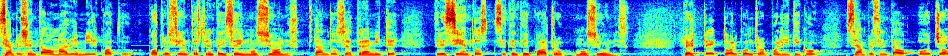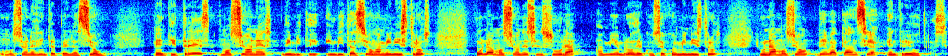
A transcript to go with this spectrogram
Se han presentado más de 1.436 mociones, dándose a trámite 374 mociones. Respecto al control político, se han presentado ocho mociones de interpelación, 23 mociones de invitación a ministros, una moción de censura a miembros del Consejo de Ministros y una moción de vacancia, entre otras.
